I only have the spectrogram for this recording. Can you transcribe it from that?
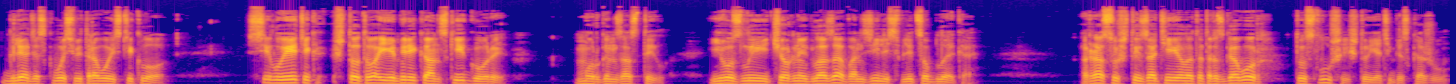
глядя сквозь ветровое стекло. «Силуэтик, что твои американские горы». Морган застыл. Его злые черные глаза вонзились в лицо Блэка. «Раз уж ты затеял этот разговор, то слушай, что я тебе скажу»,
